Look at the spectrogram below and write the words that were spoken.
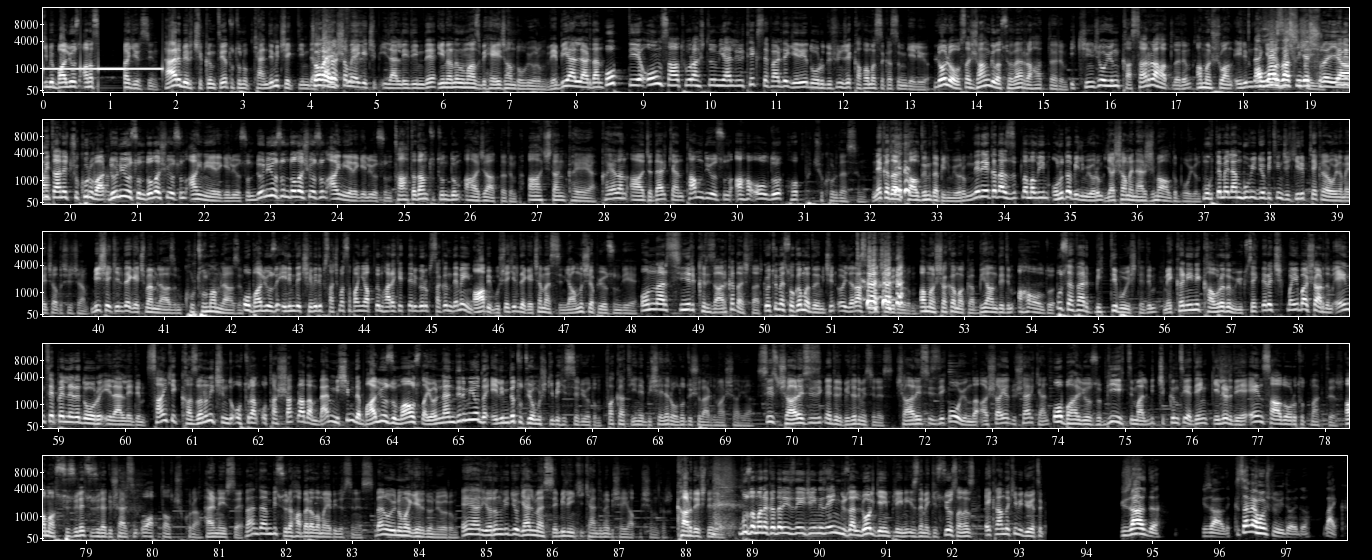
gibi balyoz anası girsin. Her bir çıkıntıya tutunup kendimi çektiğimde Çok her ayıp. aşamaya geçip ilerlediğimde inanılmaz bir heyecan doluyorum ve bir yerlerden hop diye 10 saat uğraştığım yerleri tek seferde geriye doğru düşünce kafama sıkasım geliyor. LoL olsa jungle'a söver rahatlarım. İkinci oyun kasar rahatlarım ama şu an elimden Allah gelen rızası hiçbir için geç şey yok. şurayı ya. Hele bir tane çukur var. Dönüyorsun, dolaşıyorsun, aynı yere geliyorsun. Dönüyorsun, dolaşıyorsun, aynı yere geliyorsun. Tahtadan tutundum, ağaca atladım. Ağaçtan kayaya, kayadan ağaca derken tam diyorsun aha oldu, hop çukurdasın. Ne kadar kaldığını da bilmiyorum. Nereye kadar zıplamalıyım onu da bilmiyorum. Yaşam enerjimi aldı bu oyun. Muhtemelen bu video bitince girip tekrar oynamaya çalışacağım. Bir şekilde geçmem lazım, kurtulmam lazım. O balyozu elimde çevirip saçma sapan yaptığım hareketleri görüp sakın demeyin. Abi bu şekilde geçemezsin, yanlış yapıyorsun diye. Onlar sinir krizi arkadaşlar. Götüme sokamadığım için öyle rastgele çeviriyorum. Ama şaka maka bir an dedim aha oldu. Bu sefer bitti bu iş dedim. Mekaniğini kavradım. Yükseklere çıkmayı başardım. En tepelere doğru ilerledim. Sanki kazanın içinde oturan o taşşaklı adam benmişim de balyozu mouse'la yönlendirmiyor da elimde tutuyormuş gibi hissediyordum. Fakat yine bir şeyler oldu düşüverdim aşağıya. Siz çaresizlik nedir bilir misiniz? Çaresizlik bu oyunda aşağıya düşerken o balyozu bir ihtimal bir çıkıntıya denk gelir diye en sağa doğru tutmaktır. Ama süzüle süzüle düşersin o aptal çukura. Her neyse benden bir süre haber alamayabilirsiniz. Ben oyunuma geri dönüyorum. Eğer yarın video gelmezse bilin ki kendime bir şey yapmışımdır. Kardeşlerim bu zamana kadar izleyeceğiniz en güzel LoL gameplay'ini izlemek istiyorsanız ekrandaki videoya tık Güzeldi. Güzeldi. Kısa ve hoş bir videoydu. Like.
